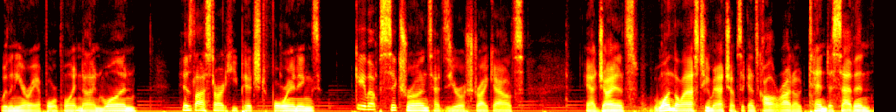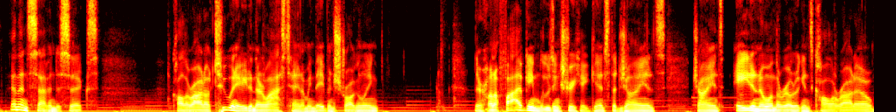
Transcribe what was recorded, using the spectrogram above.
with an ERA of 4.91. His last start, he pitched four innings, gave up six runs, had zero strikeouts. Yeah, Giants won the last two matchups against Colorado 10 to 7 and then 7 to 6. Colorado 2 and 8 in their last 10. I mean, they've been struggling. They're on a 5-game losing streak against the Giants. Giants 8 and 0 on the road against Colorado.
